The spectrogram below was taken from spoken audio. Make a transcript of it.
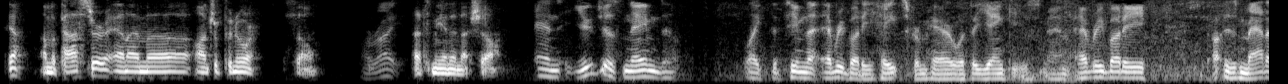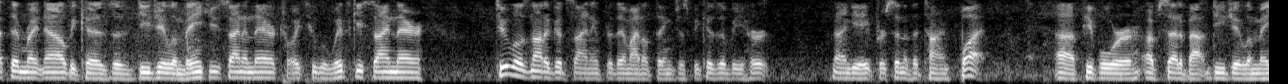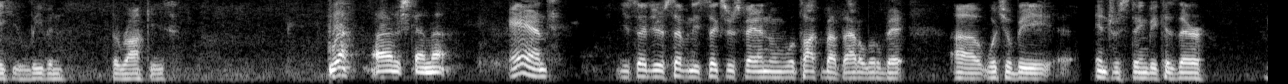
yeah, I'm a pastor and I'm a entrepreneur. So All right. that's me in a nutshell. And you just named like the team that everybody hates from here with the Yankees, man. Everybody is mad at them right now because of DJ LeMahieu signing there, Troy Tulowitzki signed there. Tulo's not a good signing for them, I don't think, just because he'll be hurt 98% of the time. But uh, people were upset about DJ LeMahieu leaving the Rockies. Yeah, I understand that. And you said you're a 76ers fan, and we'll talk about that a little bit, uh, which will be interesting because they're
